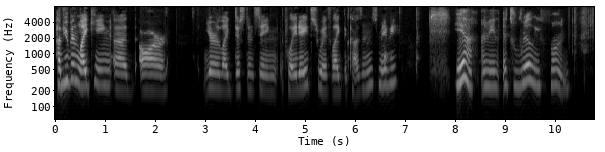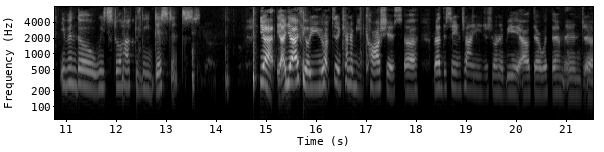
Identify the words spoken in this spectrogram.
have you been liking uh our your like distancing play dates with like the cousins, maybe? Yeah, I mean, it's really fun, even though we still have to be distanced. Yeah, yeah, yeah. I feel you. You have to kind of be cautious, uh, but at the same time, you just want to be out there with them and uh,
